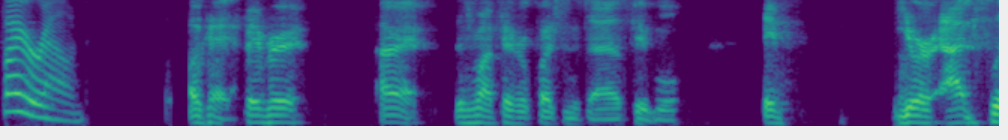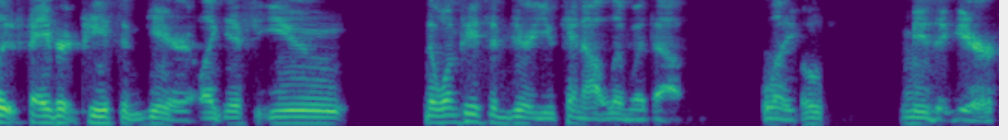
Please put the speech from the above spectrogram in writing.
fire round. Okay, favorite. All right, this is my favorite questions to ask people. If your absolute favorite piece of gear, like if you, the one piece of gear you cannot live without, like Oh. music gear.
